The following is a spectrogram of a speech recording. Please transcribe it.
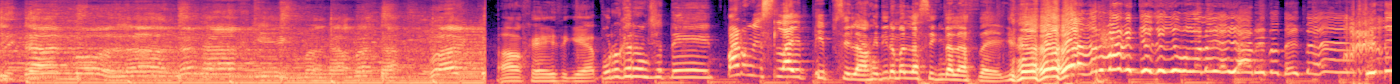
tignan mo lang ang aking mga mata Huwag Okay, sige. Puro ganun siya din. Parang slight tips lang, hindi naman lasing na lasing. Pero bakit ganyan yung mga nangyayari today? Hindi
